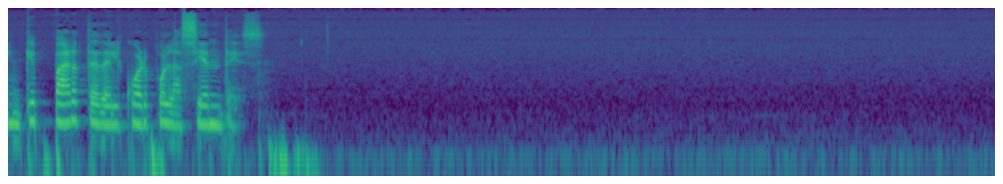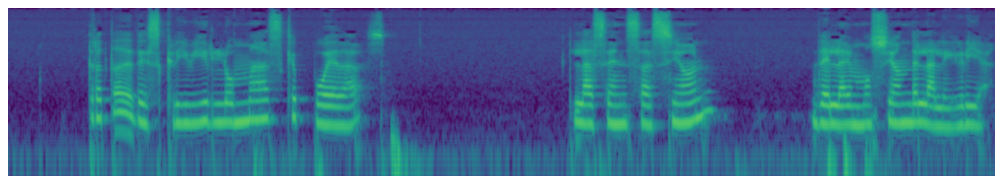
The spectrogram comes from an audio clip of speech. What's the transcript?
¿En qué parte del cuerpo la sientes? trata de describir lo más que puedas la sensación de la emoción de la alegría.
